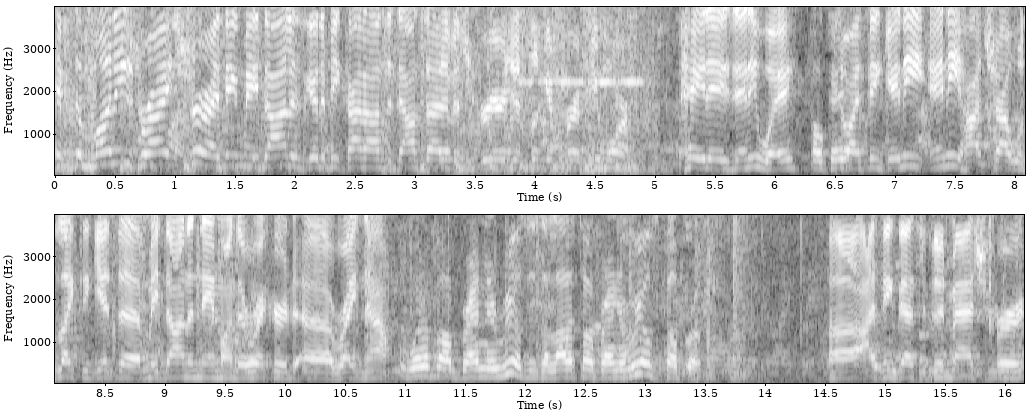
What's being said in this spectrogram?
If the money's right, sure. I think Maidana is going to be kind of on the downside of his career, just looking for a few more paydays anyway. Okay. So I think any any hot shot would like to get the Maidana name on their record uh, right now. What about Brandon Rios? There's a lot of talk. Brandon Rios, Kell Brook. Uh, I think that's a good match for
